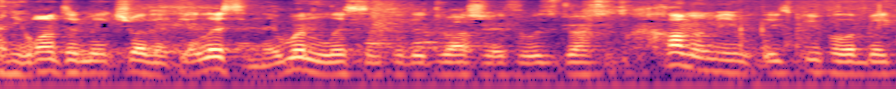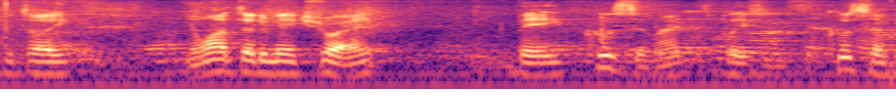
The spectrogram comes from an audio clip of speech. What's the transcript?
and he wanted to make sure that they listen. They wouldn't listen to the drasha if it was drasha. These people of Beikutai, he wanted to make sure, right? Beikusim, right? This place is Kusim.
